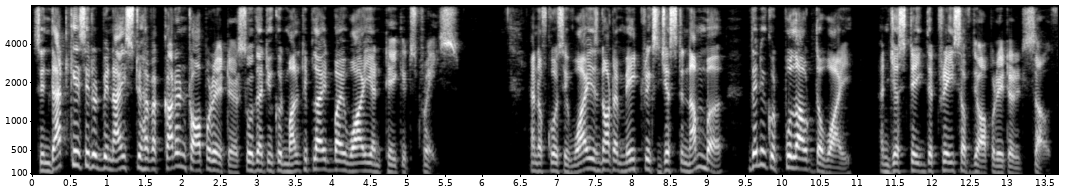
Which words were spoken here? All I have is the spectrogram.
So in that case, it would be nice to have a current operator so that you could multiply it by Y and take its trace. And of course, if Y is not a matrix, just a number, then you could pull out the Y and just take the trace of the operator itself.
